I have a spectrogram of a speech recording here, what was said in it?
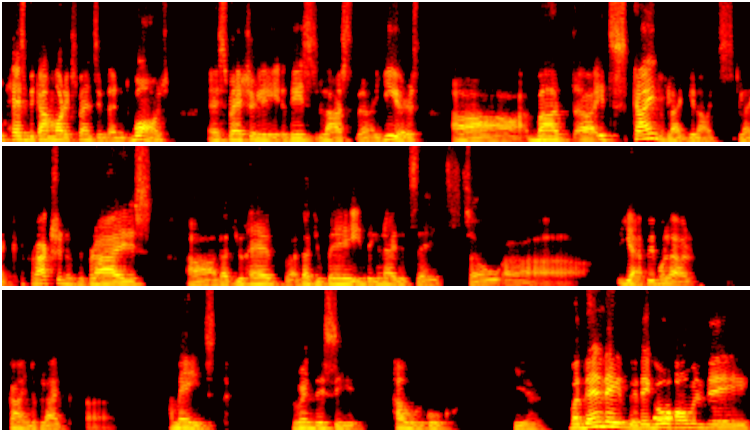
it has become more expensive than it was, especially these last uh, years. Uh, but uh, it's kind of like, you know, it's like a fraction of the price uh, that you have, uh, that you pay in the United States. So, uh, yeah, people are kind of like amazed when they see how we cook here. But then they they go home and they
